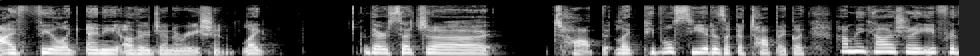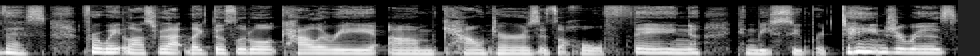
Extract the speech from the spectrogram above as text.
I feel like any other generation. Like there's such a topic like people see it as like a topic like how many calories should i eat for this? For weight loss for that like those little calorie um, counters it's a whole thing can be super dangerous.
